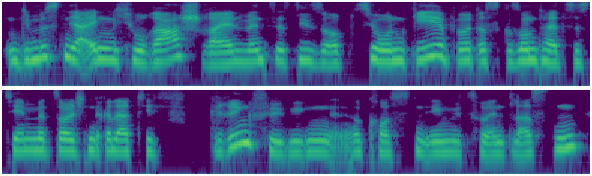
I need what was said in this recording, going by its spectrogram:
Und die müssten ja eigentlich Hurra schreien, wenn es jetzt diese Option gäbe, das Gesundheitssystem mit solchen relativ geringfügigen äh, Kosten irgendwie zu entlasten.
